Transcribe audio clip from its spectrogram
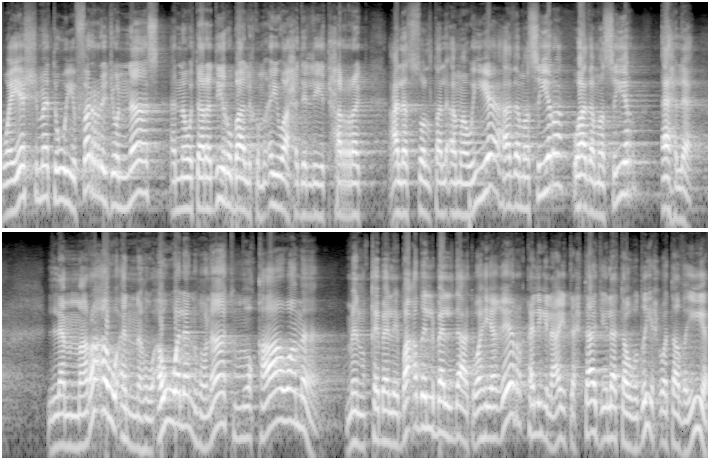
ويشمتوا ويفرجوا الناس أنه ترى ديروا بالكم أي واحد اللي يتحرك على السلطة الأموية هذا مصيره وهذا مصير أهله. لما رأوا أنه اولا هناك مقاومة من قبل بعض البلدات وهي غير قليلة هي تحتاج إلى توضيح وتظهير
